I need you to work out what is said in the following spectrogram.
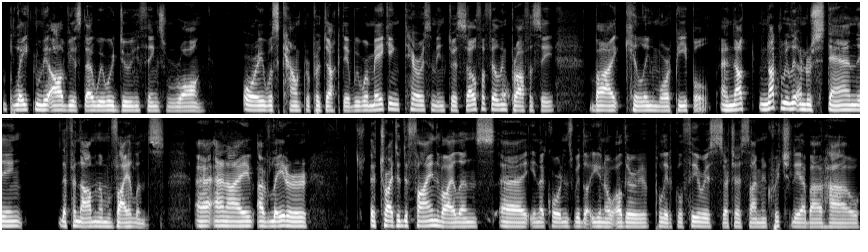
blatantly obvious that we were doing things wrong or it was counterproductive. We were making terrorism into a self-fulfilling prophecy by killing more people and not not really understanding the phenomenon of violence. Uh, and I I've later uh, tried to define violence uh, in accordance with you know other political theorists such as Simon Critchley about how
